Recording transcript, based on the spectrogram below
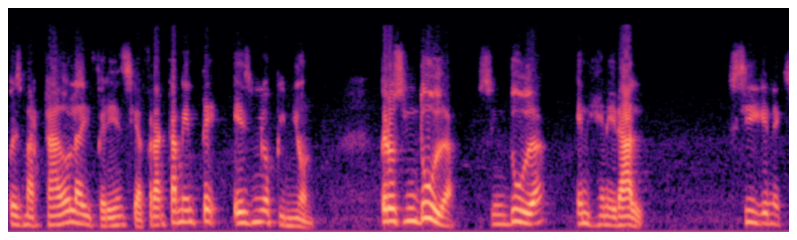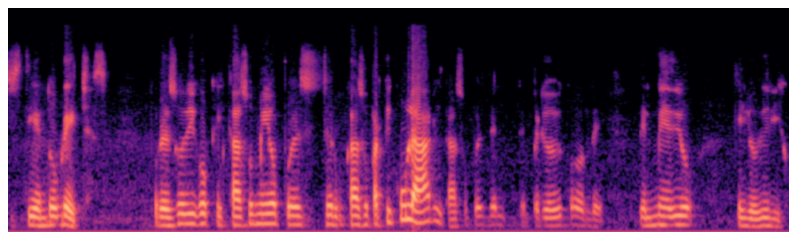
pues marcado la diferencia. Francamente, es mi opinión. Pero sin duda, sin duda, en general, siguen existiendo brechas. Por eso digo que el caso mío puede ser un caso particular, el caso pues del, periódico donde, del medio que yo dirijo.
